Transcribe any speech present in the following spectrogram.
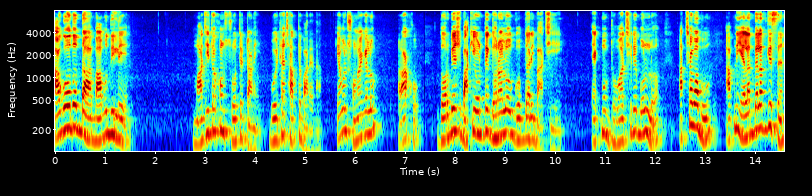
খাও গো দা বাবু দিলে। মাঝি তখন স্রোতের টানে বইটা ছাড়তে পারে না। কেবল শোনা গেল, রাখো। দরবেশ বাকি অর্ধেক ধরালো, গোবদারি বাঁচিয়ে এক মুখ ধোয়া ছিঁড়ে বলল আচ্ছা বাবু, আপনি এলাত বেলাত গেছেন?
